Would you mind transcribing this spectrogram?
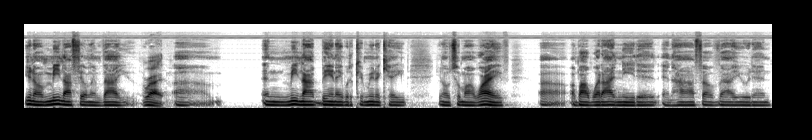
you know me not feeling valued Right. and me not being able to communicate, you know, to my wife uh, about what I needed and how I felt valued, and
